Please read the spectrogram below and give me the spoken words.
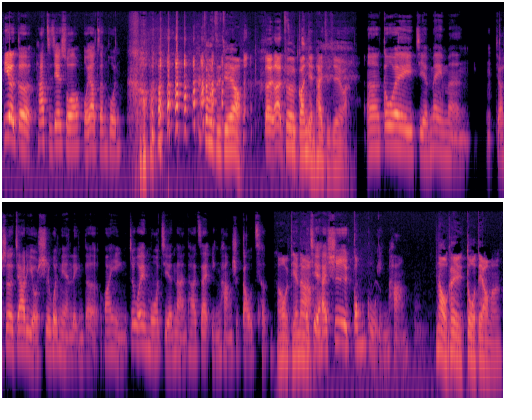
第二个他直接说我要征婚，这么直接哦？对，那这个观点太直接了吧？呃，各位姐妹们，嗯假设家里有适婚年龄的，欢迎这位摩羯男，他在银行是高层，然天哪、而且还是公股银行。那我可以剁掉吗？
